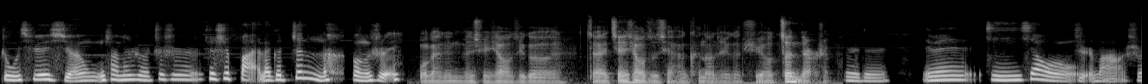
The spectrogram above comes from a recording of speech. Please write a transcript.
朱雀玄武。他们说这是这是摆了个阵呢，风水。我感觉你们学校这个在建校之前，可能这个需要镇点什么。对对，因为新校址嘛，是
